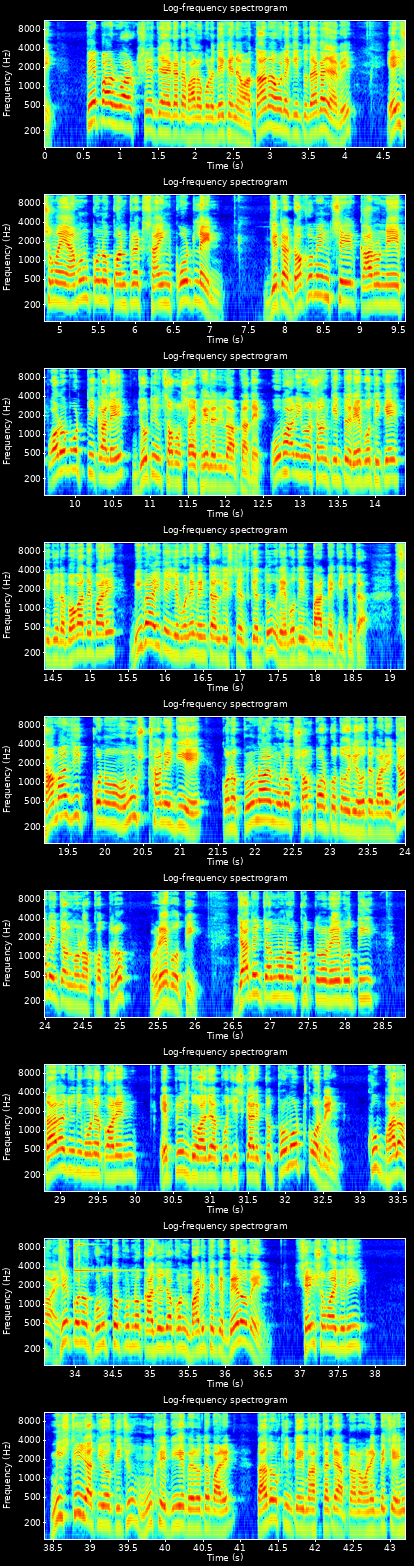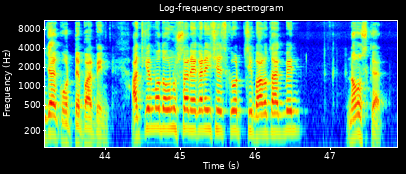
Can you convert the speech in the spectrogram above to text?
পেপার ওয়ার্কসের জায়গাটা ভালো করে দেখে নেওয়া। তা না হলে কিন্তু দেখা যাবে, এই সময় এমন কোনো কন্ট্রাক্ট সাইন করলেন যেটা ডকুমেন্টসের কারণে পরবর্তীকালে জটিল সমস্যায় ফেলে দিল আপনাদের। ওভার ইমোশন কিন্তু রেবতীকে কিছুটা বগাতে পারে। বিবাহিত জীবনে মেন্টাল ডিস্টেন্স কিন্তু রেবতীর বাড়বে কিছুটা। সামাজিক কোনো অনুষ্ঠানে গিয়ে কোনো প্রণয়মূলক সম্পর্ক তৈরি হতে পারে যাদের জন্ম নক্ষত্র রেবতী। যাদের জন্ম নক্ষত্র রেবতী, তারা যদি মনে করেন এপ্রিল দু হাজার পঁচিশকে আর একটু প্রমোট করবেন, খুব ভালো হয়। যে কোনো গুরুত্বপূর্ণ কাজে যখন বাড়ি থেকে বেরোবেন, সেই সময় যদি মিষ্টি জাতীয় কিছু মুখে দিয়ে বেরোতে পারেন, তাতেও কিন্তু এই মাসটাকে আপনারা অনেক বেশি এনজয় করতে পারবেন। আজকের মতো অনুষ্ঠান এখানেই শেষ করছি। ভালো থাকবেন। নমস্কার।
